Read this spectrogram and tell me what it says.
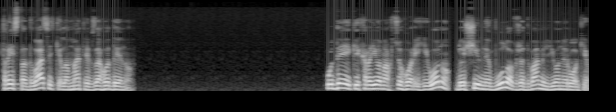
320 км за годину. У деяких районах цього регіону дощів не було вже 2 мільйони років.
